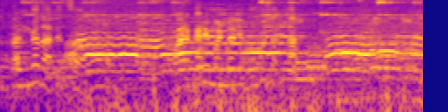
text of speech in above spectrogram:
दंग झालेत वारकरी मंडळी बघू शकता.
